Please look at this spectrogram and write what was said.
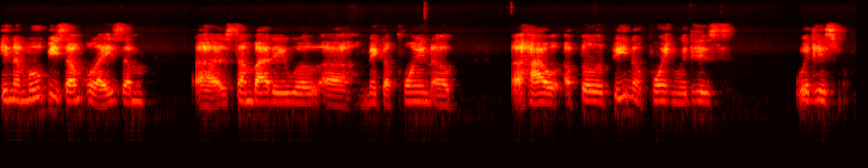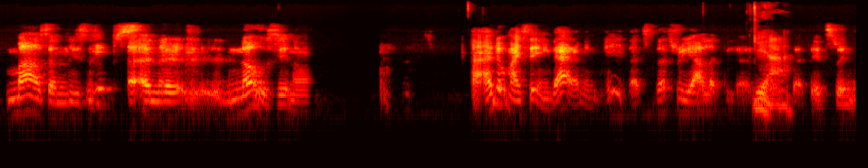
in a movie someplace some uh, somebody will uh, make a point of uh, how a Filipino point with his with his mouth and his lips uh, and nose, you know. I don't mind saying that. I mean, hey, that's that's reality. Yeah, But it's when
